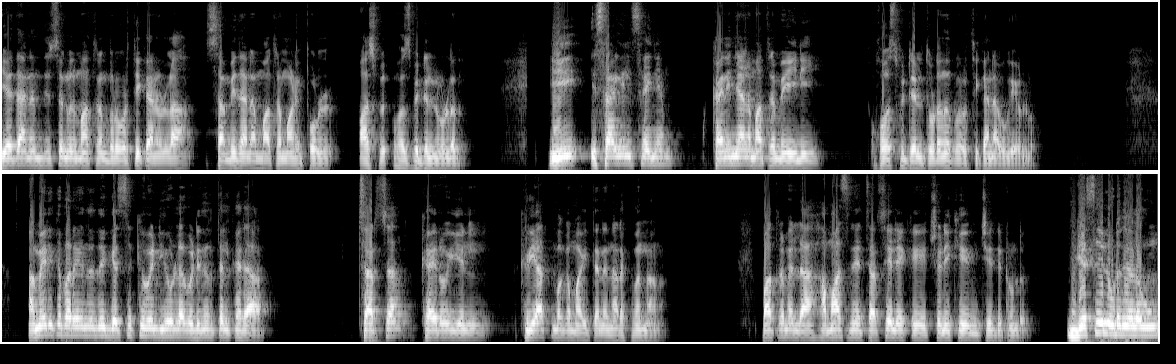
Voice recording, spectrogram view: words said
ഏതാനും ദിവസങ്ങൾ മാത്രം പ്രവർത്തിക്കാനുള്ള സംവിധാനം മാത്രമാണിപ്പോൾ ഹോസ്പിറ്റലിനുള്ളത്. ഈ ഇസ്രായേൽ സൈന്യം കനിഞ്ഞാൽ മാത്രമേ ഇനി ഹോസ്പിറ്റൽ തുടർന്ന് പ്രവർത്തിക്കാനാവുകയുള്ളൂ. അമേരിക്ക പറയുന്നത് ഗസയ്ക്ക് വേണ്ടിയുള്ള വെടിനിർത്തൽ കരാർ ചർച്ച കൈറോയിൽ ക്രിയാത്മകമായി തന്നെ നടക്കുമെന്നാണ്. മാത്രമല്ല ഹമാസിനെ ചർച്ചയിലേക്ക് ക്ഷണിക്കുകയും ചെയ്തിട്ടുണ്ട്. ഗസയിലുടനീളവും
